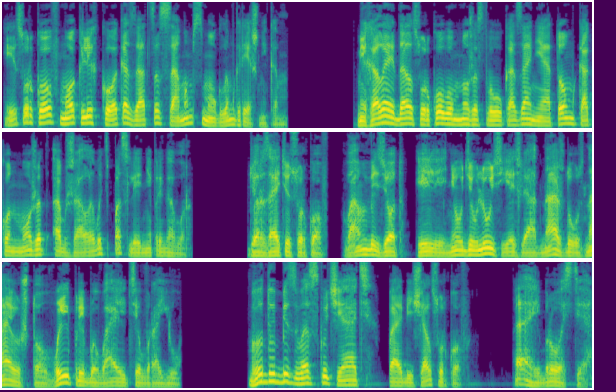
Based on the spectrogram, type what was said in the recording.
и Сурков мог легко оказаться самым смуглым грешником. Михалай дал Суркову множество указаний о том, как он может обжаловать последний приговор. «Дерзайте, Сурков, вам везет, и не удивлюсь, если однажды узнаю, что вы пребываете в раю». «Буду без вас скучать», — пообещал Сурков. «Ай, бросьте.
